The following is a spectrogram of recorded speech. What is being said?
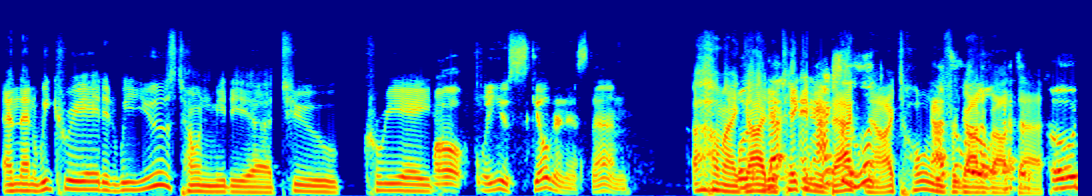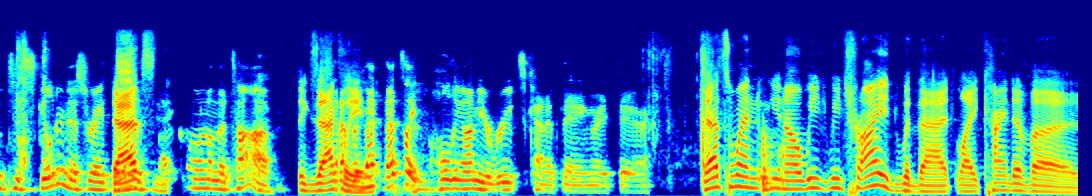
and then we created we used tone media to create well, we use Skilderness then. oh my Well, god that- you're taking me actually, back look, now i totally forgot little- about that's that An ode to skilderness right there. That's- the cyclone on the top. Yeah, exactly but that, that's like holding on to your roots kind of thing right there. that's when you know we we tried with that like kind of uh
